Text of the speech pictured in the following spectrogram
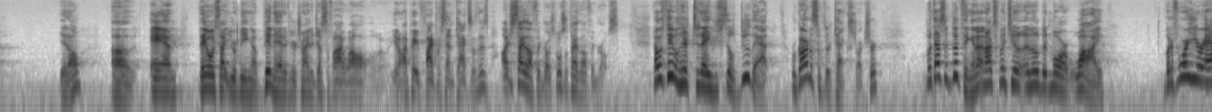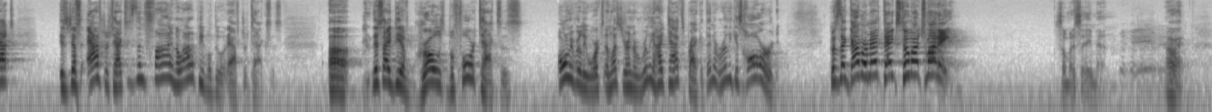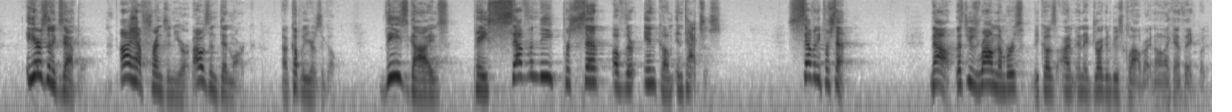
you know? Uh, and they always thought you were being a pinhead if you're trying to justify, well, you know, I pay 5% in taxes. I'll just tithe off the gross. supposed to tithe off the gross. Now, there's people here today who still do that, regardless of their tax structure, but that's a good thing. And I'll explain to you a little bit more why. But if where you're at is just after taxes, then fine. A lot of people do it after taxes. Uh, this idea of gross before taxes only really works unless you're in a really high tax bracket. Then it really gets hard because the government takes too much money. Somebody say amen. All right. Here's an example. I have friends in Europe. I was in Denmark a couple of years ago. These guys pay 70% of their income in taxes. 70%. Now, let's use round numbers because I'm in a drug induced cloud right now and I can't think. But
